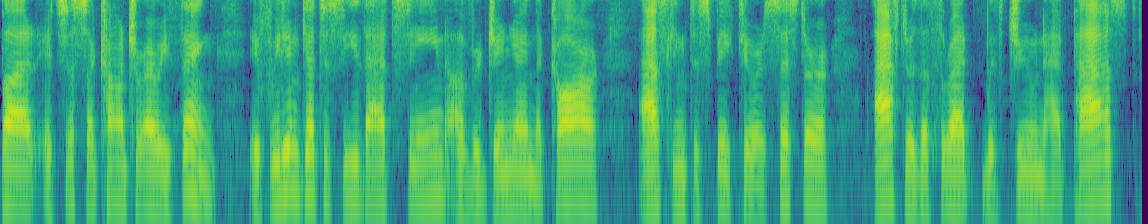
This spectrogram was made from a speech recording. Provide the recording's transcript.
but it's just a contrary thing. If we didn't get to see that scene of Virginia in the car asking to speak to her sister after the threat with June had passed,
